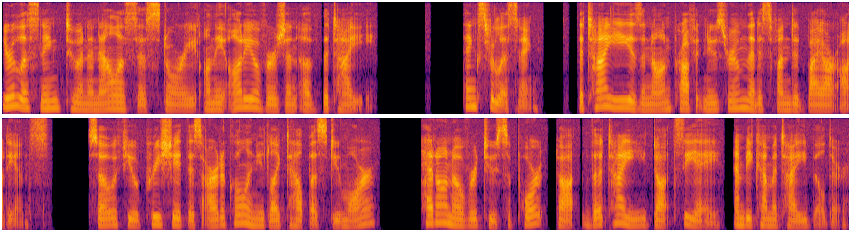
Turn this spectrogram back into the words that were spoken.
You're listening to an analysis story on the audio version of The Tyee. Thanks for listening. The Tyee is a nonprofit newsroom that is funded by our audience. So if you appreciate this article and you'd like to help us do more, head on over to support.thetyee.ca and become a Tyee builder.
